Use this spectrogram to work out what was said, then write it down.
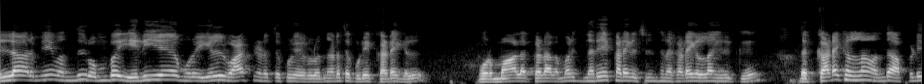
எல்லாருமே வந்து ரொம்ப எளிய முறையில் வாழ்க்கை நடத்தக்கூடியவர்கள் வந்து நடத்தக்கூடிய கடைகள். ஒரு மாலை கடை அந்த மாதிரி நிறைய கடைகள் சின்ன சின்ன கடைகள்லாம் இருக்குது இந்த கடைகள்லாம் வந்து அப்படி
